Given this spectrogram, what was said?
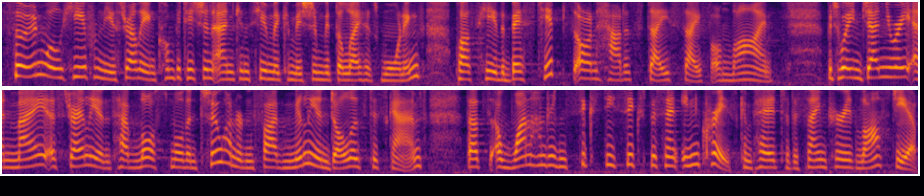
Soon we'll hear from the Australian Competition and Consumer Commission with the latest warnings, plus hear the best tips on how to stay safe online. Between January and May, Australians have lost more than $205 million to scams. That's a 166% increase compared to the same period last year.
